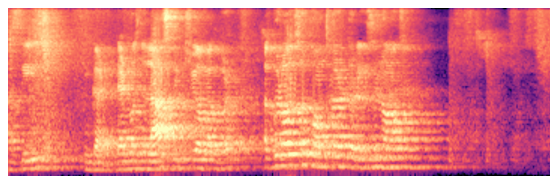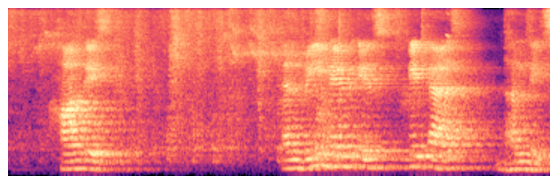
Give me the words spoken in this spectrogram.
Asirgarh. That was the last victory of Akbar. Akbar also conquered the region of Khandesh and renamed is it as Dhandesh.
